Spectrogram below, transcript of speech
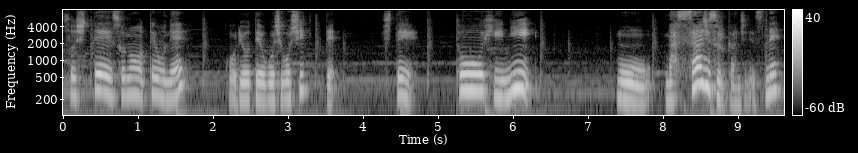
そしてその手をねこう両手をゴシゴシってして頭皮にもうマッサージする感じですね。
